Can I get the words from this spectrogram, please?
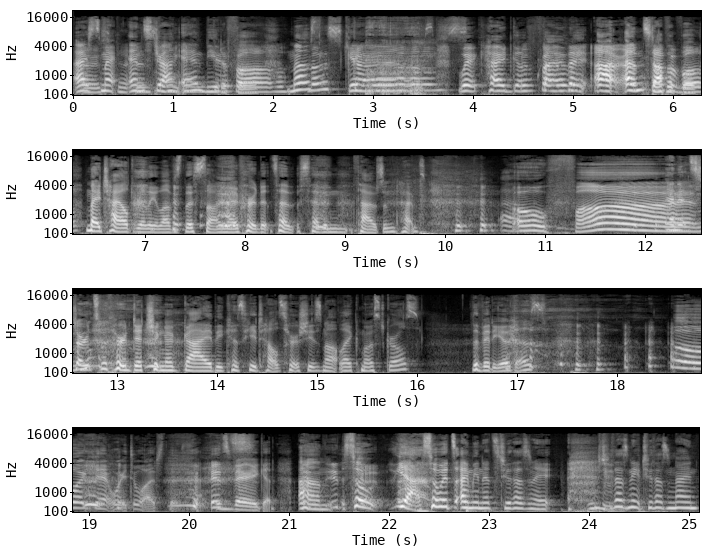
are are smart smart and strong and beautiful. Most, Most girls girls work hard, go far, they they are are unstoppable. unstoppable. My child really loves this song. I've heard it seven thousand times. Oh, fun! And it starts with her ditching a guy because he tells her she's not like most girls. The video does. Oh, I can't wait to watch this. It's very good. Um, it's so good. yeah, so it's I mean it's 2008, 2008, 2009.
